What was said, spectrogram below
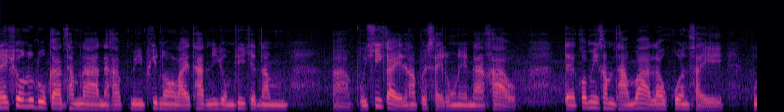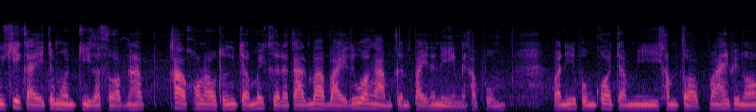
ในช่วงฤดูการทำนานะครับ มีพี่น้องหลายท่านนิยมที่จะนำอ่าปุ๋ยขี้ไก่นะครับ ไปใส่ลงในนาข้าว แต่ก็มีคำถามว่าเราควรใส่ปุ๋ยขี้ไก่จำนวนกี่กระสอบนะครับ ข้าวของเราถึงจะไม่เกิดอาการบ้าใบหรือว่างามเกินไปนั่นเองนะครับ ผม วันนี้ผมก็จะมีคำตอบมาให้พี่น้อง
